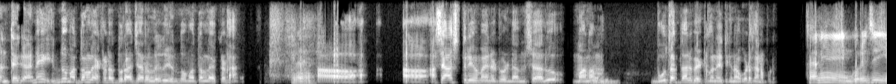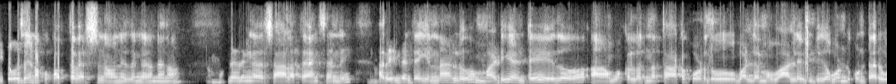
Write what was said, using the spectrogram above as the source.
అంతేగాని హిందూ మతంలో ఎక్కడ దురాచారం లేదు హిందూ మతంలో ఎక్కడ అశాస్త్రీయమైనటువంటి అంశాలు మనం భూతద్దాలు పెట్టుకుని ఎతికినా కూడా కనపడు కానీ గురుజీ ఈ రోజు నేను ఒక కొత్త వెర్షన్ నిజంగా నేను నిజంగా చాలా థ్యాంక్స్ అండి. అదేంటంటే ఇన్నాళ్ళు మడి అంటే ఏదో ఆ, ఒకళ్ళని తాకకూడదు వాళ్ళేమో వాళ్ళే విడిగా వండుకుంటారు.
